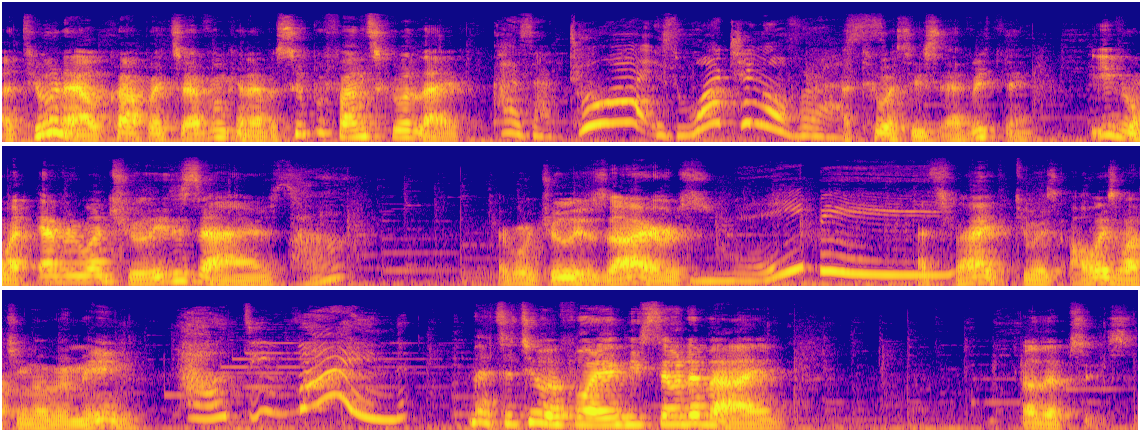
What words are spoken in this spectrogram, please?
Atua now cooperates so everyone can have a super fun school life. Cause Atua is watching over us. Atua sees everything, even what everyone truly desires. Huh? Everyone truly desires. Maybe. That's right, Atua's always watching over me. How divine! That's Atua for you, he's so divine. Ellipses.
